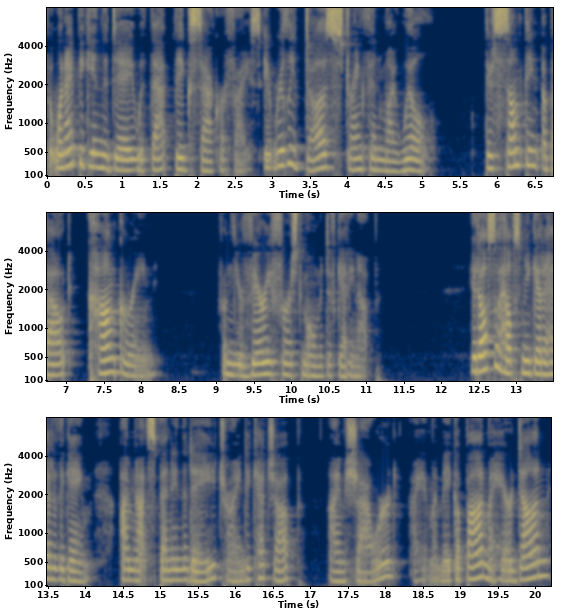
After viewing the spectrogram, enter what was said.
But when I begin the day with that big sacrifice, it really does strengthen my will. There's something about conquering from your very first moment of getting up. It also helps me get ahead of the game. I'm not spending the day trying to catch up. I'm showered, I have my makeup on, my hair done,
